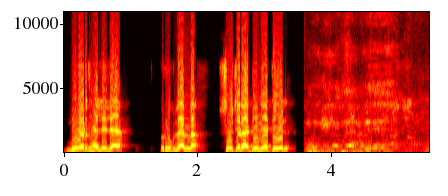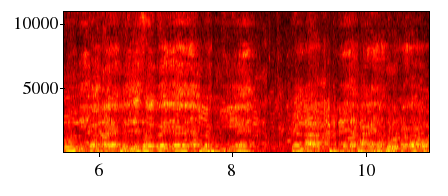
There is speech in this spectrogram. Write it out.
निवड झालेल्या रुग्णांना सूचना देण्यात येईल. नोंदणी करणारे आपले जे सहकारी आहे आपल्या भगिनी आहे त्यांना पिण्याच्या पाण्याचा पुरवठा करावा.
